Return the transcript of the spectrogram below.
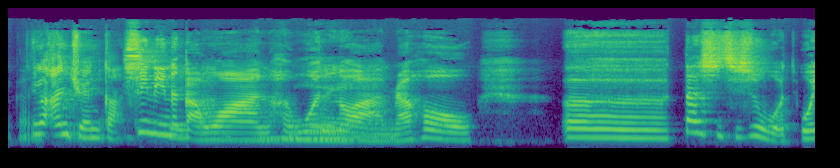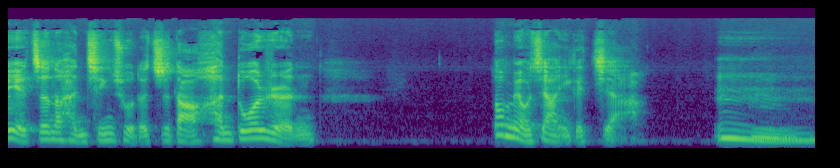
感觉，那个安全感，心灵的港湾很温暖，然后呃，但是其实我我也真的很清楚的知道，很多人都没有这样一个家。嗯，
